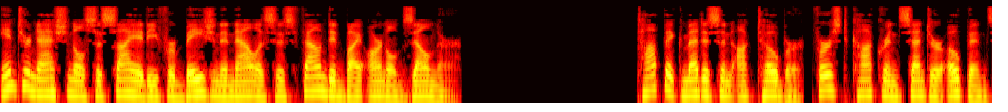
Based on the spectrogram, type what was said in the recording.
International Society for Bayesian Analysis founded by Arnold Zellner Topic medicine October, first Cochrane Centre opens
